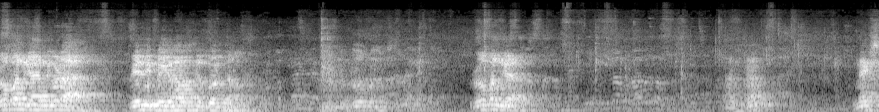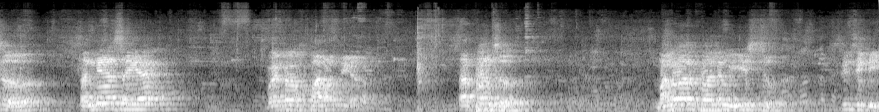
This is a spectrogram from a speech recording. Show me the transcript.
రూపన్ గారిని కూడా వేదికపైకి రావాల్సిన కోరుతున్నాం. రూపన్ గారు. Next Sanyasayya wife of Parvathi గారు సర్పంచ్ మలవారపాలెం ఈస్ట్ శ్రీ సిటీ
